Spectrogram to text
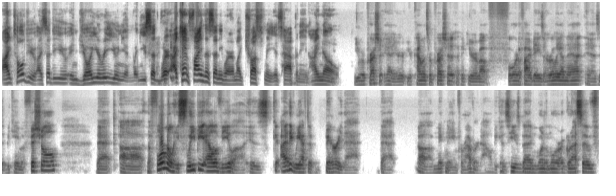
I told you. I said to you, enjoy your reunion. When you said where I can't find this anywhere, I'm like, trust me, it's happening. I know. You were prescient. Yeah, your your comments were prescient. I think you were about four to five days early on that as it became official that uh, the formerly Sleepy Al Avila is. I think we have to bury that that uh, nickname forever now because he's been one of the more aggressive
